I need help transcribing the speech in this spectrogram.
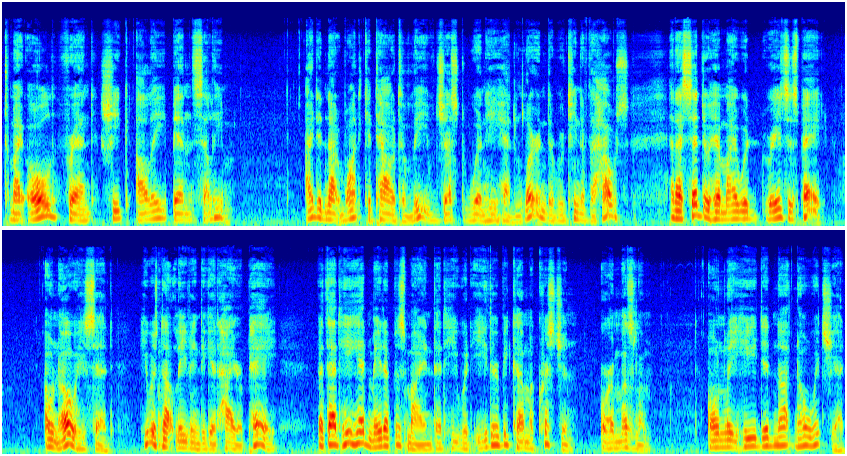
to my old friend Sheikh Ali bin Salim. I did not want Kitau to leave just when he had learned the routine of the house, and I said to him I would raise his pay. Oh no, he said, he was not leaving to get higher pay, but that he had made up his mind that he would either become a Christian or a Muslim only he did not know which yet.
